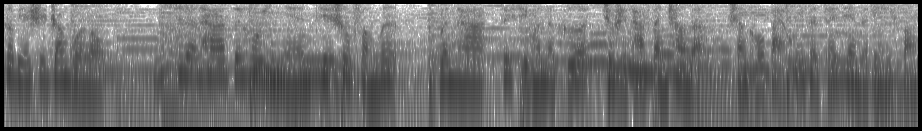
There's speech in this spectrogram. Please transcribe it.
特别是张国荣。记得他最后一年接受访问。问他最喜欢的歌，就是他翻唱的山口百惠的《再见的另一方》。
